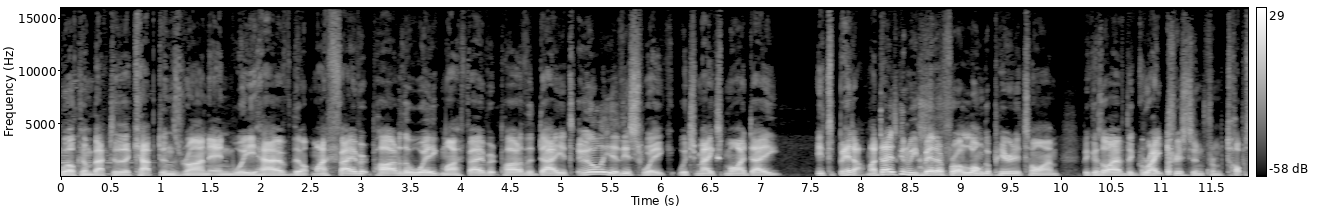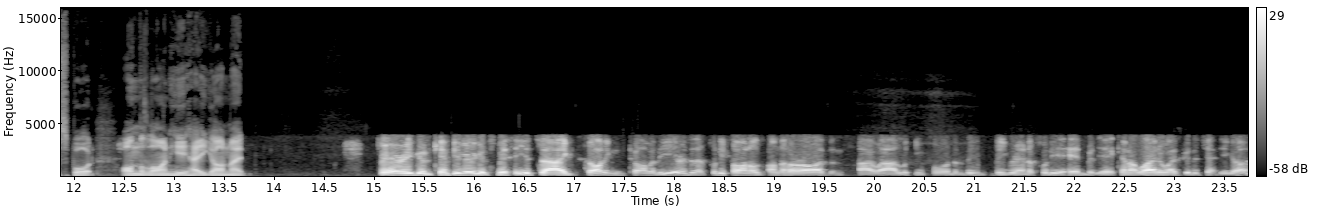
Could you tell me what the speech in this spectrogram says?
Welcome back to the captain's run, and we have the, my favourite part of the week, my favourite part of the day. It's earlier this week, which makes my day. It's better. My day's going to be better for a longer period of time because I have the great Tristan from Top Sport on the line here. How you going, mate? Very good, Kempy. Very good, Smithy. It's an exciting time of the year, isn't it? Footy finals on the horizon. So uh, looking forward to the big, big round of footy ahead. But yeah, cannot wait. Always good to chat to you guys.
